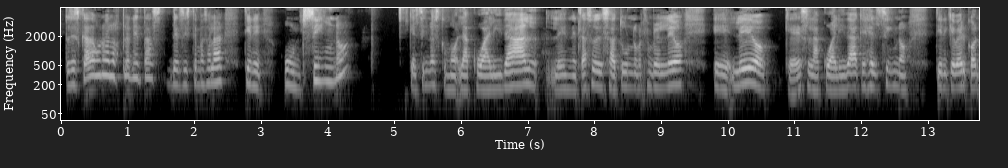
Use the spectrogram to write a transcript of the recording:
Entonces cada uno de los planetas del sistema solar tiene un signo que el signo es como la cualidad, en el caso de Saturno, por ejemplo, Leo, eh, Leo, que es la cualidad, que es el signo tiene que ver con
